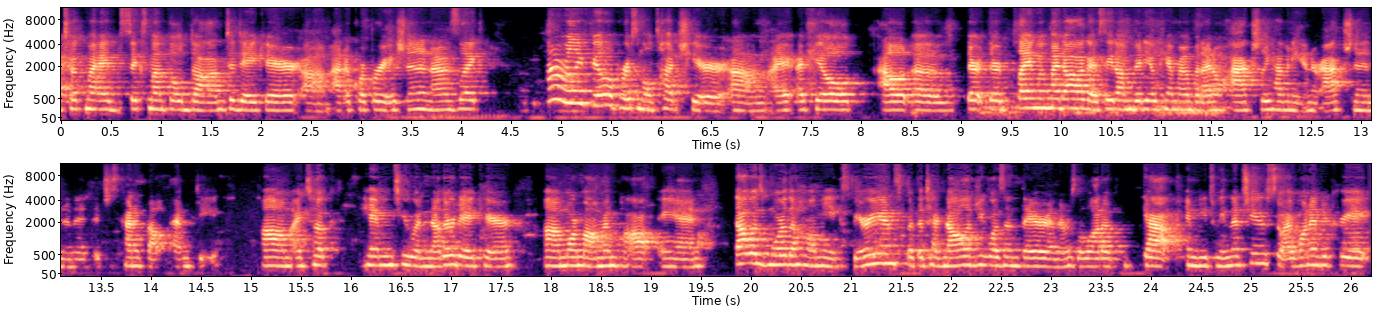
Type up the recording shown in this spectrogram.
took my six month old dog to daycare um, at a corporation, and I was like, I don't really feel a personal touch here. Um, I, I, feel out of they're they're playing with my dog. I see it on video camera, but I don't actually have any interaction, and it, it just kind of felt empty. Um, I took him to another daycare, um, more mom and pop, and that was more the homey experience, but the technology wasn't there and there was a lot of gap in between the two. So I wanted to create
